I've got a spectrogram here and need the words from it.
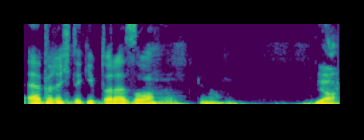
äh, Berichte gibt oder so. Genau. Ja,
